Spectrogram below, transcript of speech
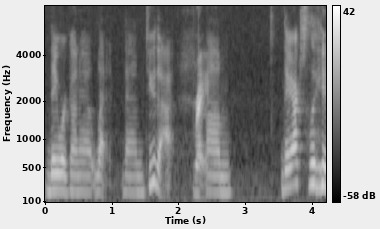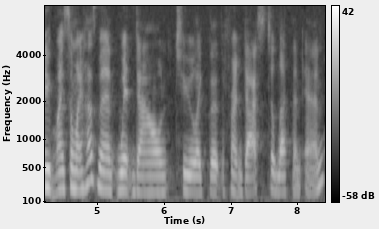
they were gonna let them do that. Right. Um, they actually my so my husband went down to like the, the front desk to let them in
